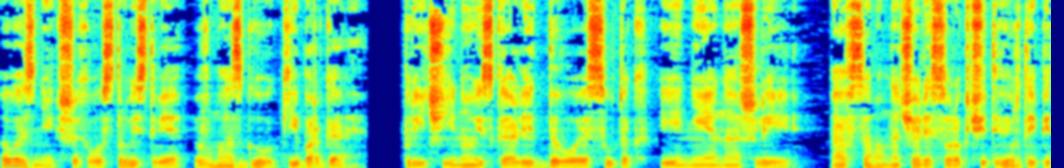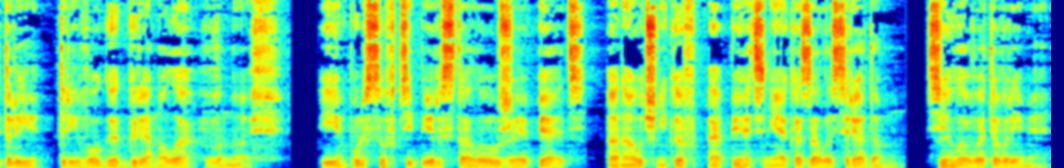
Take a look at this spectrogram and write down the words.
возникших в устройстве в мозгу киборга. Причину искали двое суток и не нашли а в самом начале 44-й петли тревога грянула вновь. Импульсов теперь стало уже пять, а научников опять не оказалось рядом. Тело в это время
